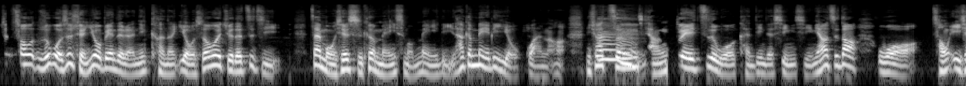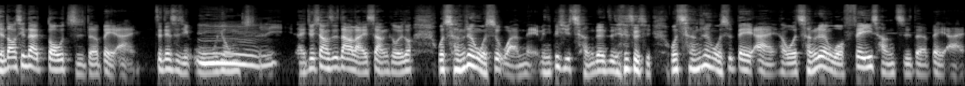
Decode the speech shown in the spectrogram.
就说，如果是选右边的人，你可能有时候会觉得自己。在某些时刻没什么魅力，它跟魅力有关了哈。你需要增强对自我肯定的信心。嗯、你要知道，我从以前到现在都值得被爱，这件事情毋庸置疑。哎、嗯，就像是大家来上课，我说我承认我是完美，你必须承认这件事情。我承认我是被爱，我承认我非常值得被爱，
